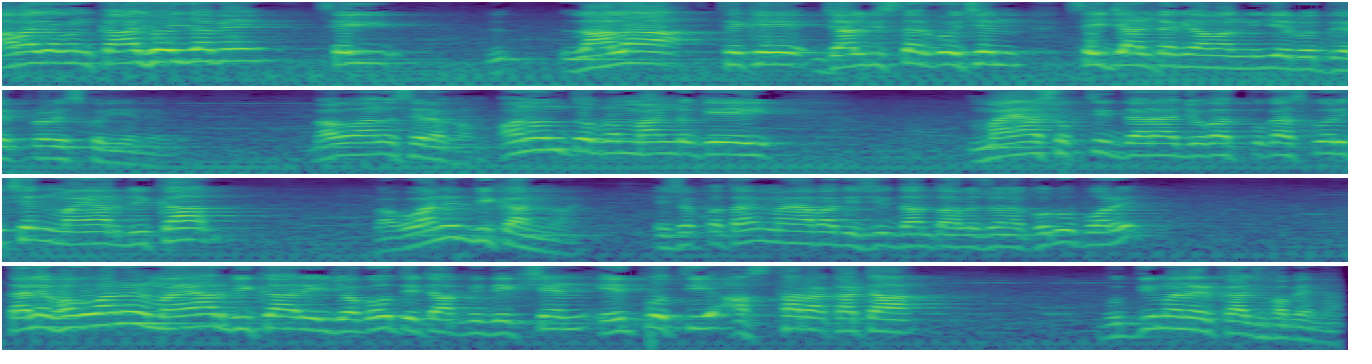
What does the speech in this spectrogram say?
আবার যখন কাজ হয়ে যাবে, সেই লালা থেকে জাল বিস্তার করেছেন, সেই জালটাকে আবার নিজের মধ্যে প্রবেশ করিয়ে নেবে। ভগবানও সেরকম। অনন্ত ব্রহ্মাণ্ডকে এই মায়া শক্তির দ্বারা জগৎ প্রকাশ করেছেন, মায়ার বিকার। ভগবানের বিকার নয়। এসব কথা আমি মায়াবাদী সিদ্ধান্ত আলোচনা করব পরে। তাহলে ভগবানের মায়ার বিকার এই জগৎ, এটা আপনি দেখছেন, এর প্রতি আস্থা রাখাটা বুদ্ধিমানের কাজ হবে না।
